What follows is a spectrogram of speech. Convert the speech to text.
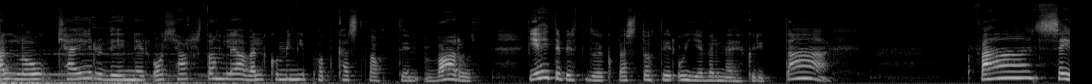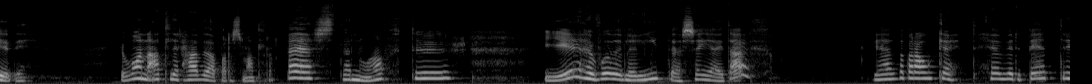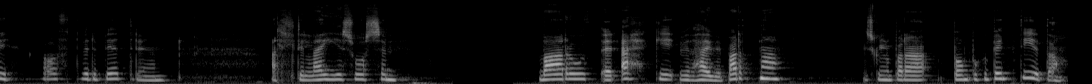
Halló, kæru vinir og hjartanlega velkomin í podcast þáttin Varúð. Ég heiti Birta Dögg Bestóttir og ég verð með ykkur í dag. Hvað segið þið? Ég vona allir hafið það bara sem allra best, en nú aftur. Ég hef voðilega lítið að segja í dag. Ég hef það bara ágætt, hef verið betri, oft verið betri en allt í lægi svo sem. Varúð er ekki við hæfi barna við skulum bara bomba okkur beint í þetta.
